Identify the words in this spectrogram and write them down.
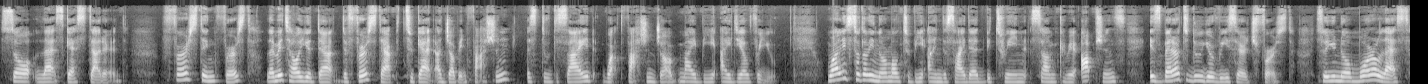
So let's get started. First thing first, let me tell you that the first step to get a job in fashion is to decide what fashion job might be ideal for you. While it's totally normal to be undecided between some career options, it's better to do your research first so you know more or less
